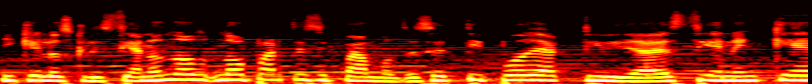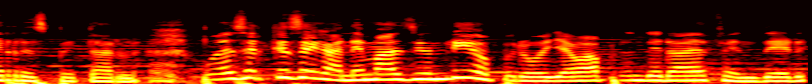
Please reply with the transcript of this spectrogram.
y que los cristianos no, no participamos de ese tipo de actividades, tienen que respetarla. Puede ser que se gane más de un lío, pero ella va a aprender a defender,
